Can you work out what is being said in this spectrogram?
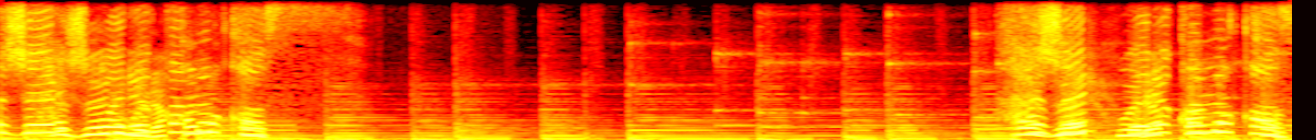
حجر, حجر ورقة مقص. حجر ورقة مقص.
